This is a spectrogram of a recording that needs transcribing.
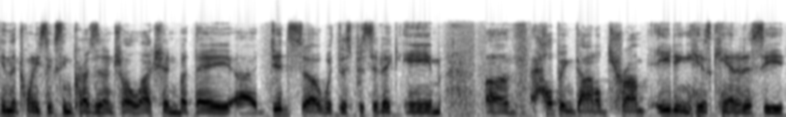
in the 2016 presidential election, but they uh, did so with the specific aim of helping Donald Trump, aiding his candidacy,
